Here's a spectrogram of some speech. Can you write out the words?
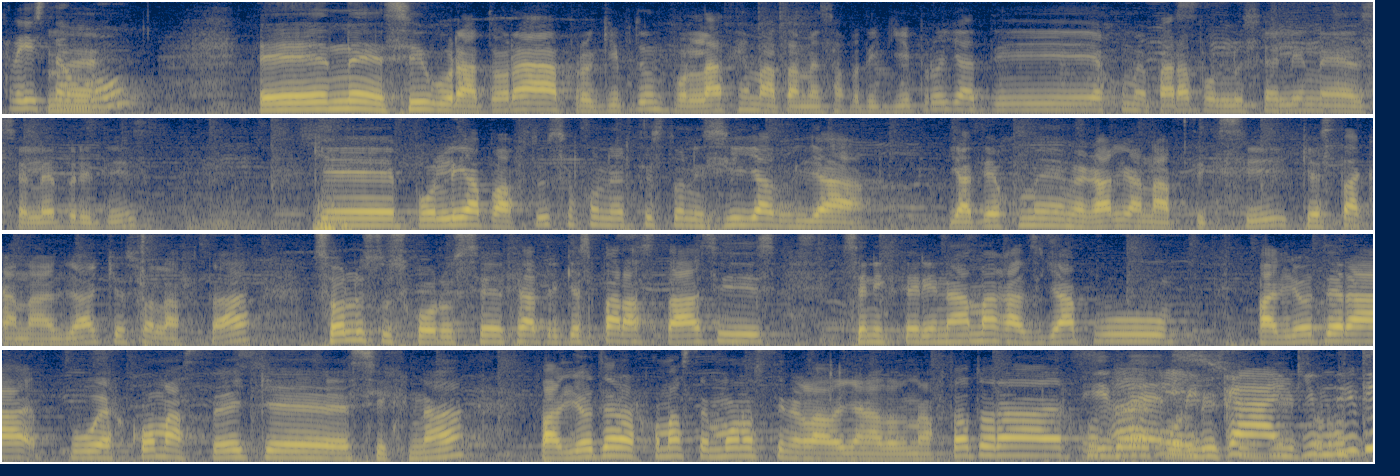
Χρήστο Ναι. μου. Ε, ναι, σίγουρα. Τώρα προκύπτουν πολλά θέματα μέσα από την Κύπρο γιατί έχουμε πάρα πολλούς Έλληνες celebrities και πολλοί από αυτούς έχουν έρθει στο νησί για δουλειά. Γιατί έχουμε μεγάλη ανάπτυξη και στα κανάλια και σε όλα αυτά. Σε όλους τους χώρους, σε θεατρικές παραστάσεις, σε νυχτερινά μαγαζιά που παλιότερα που ερχόμαστε και συχνά. Παλιότερα ερχόμαστε μόνο στην Ελλάδα για να τα δούμε αυτά, τώρα έρχονται Είδες. πολλοί στην Λυκάκι Κύπρο. μου, τι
